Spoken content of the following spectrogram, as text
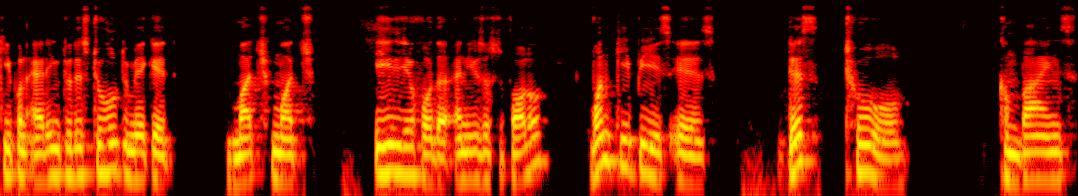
keep on adding to this tool to make it much much easier for the end users to follow. One key piece is this tool combines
